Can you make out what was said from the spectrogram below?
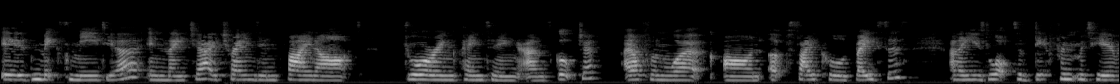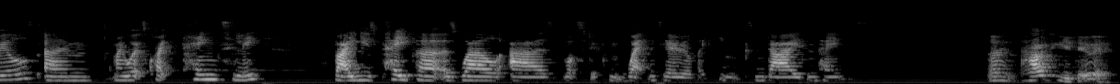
is mixed media in nature. I trained in fine art, drawing, painting, and sculpture. I often work on upcycled bases and I use lots of different materials. Um, my work's quite painterly, but I use paper as well as lots of different wet materials like inks and dyes and paints. And how do you do it?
